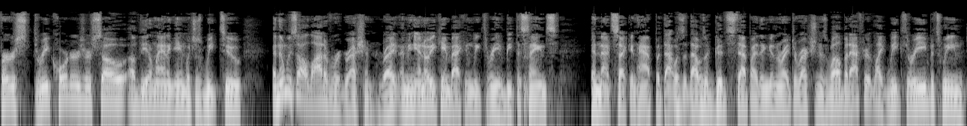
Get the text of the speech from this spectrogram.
first three quarters or so of the Atlanta game, which is week two. And then we saw a lot of regression, right? I mean, I know he came back in week three and beat the Saints in that second half, but that was that was a good step, I think, in the right direction as well. But after like week three, between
